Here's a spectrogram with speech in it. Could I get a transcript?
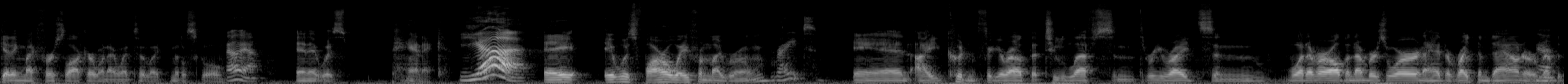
getting my first locker when I went to like middle school, oh yeah and it was panic. yeah A, it was far away from my room, right and I couldn't figure out the two lefts and three rights and whatever all the numbers were, and I had to write them down or Yeah. remember.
